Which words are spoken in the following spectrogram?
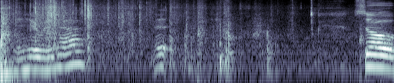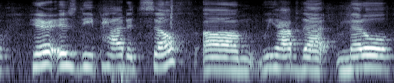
And here we have it. So here is the pad itself. Um, we have that metal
